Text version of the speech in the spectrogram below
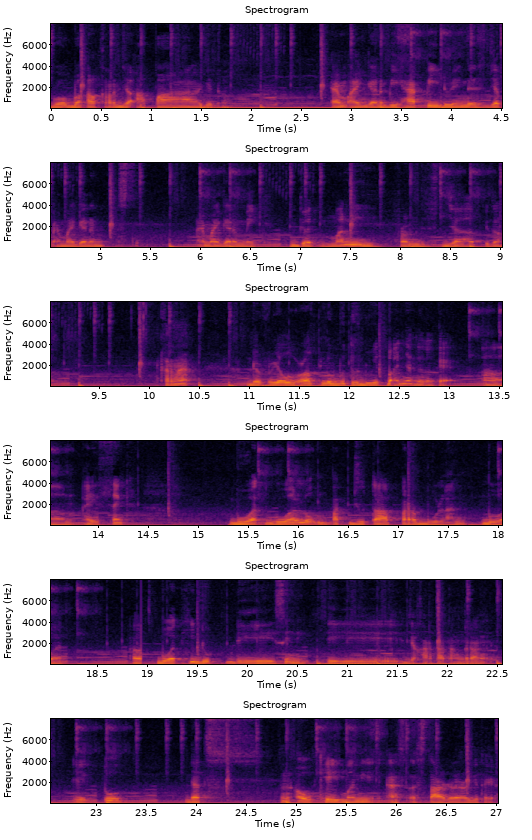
gue bakal kerja apa gitu. Am I gonna be happy doing this job? Am I gonna am I gonna make good money from this job? gitu. Karena the real world lu butuh duit banyak gitu kayak um, I think buat gua lu 4 juta per bulan buat uh, buat hidup di sini di Jakarta Tangerang itu that's an okay money as a starter gitu ya.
